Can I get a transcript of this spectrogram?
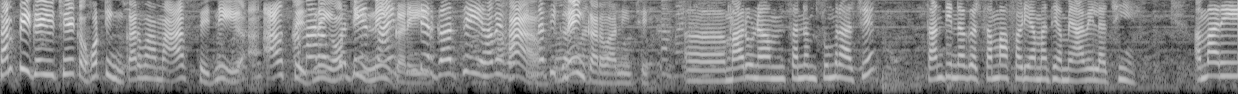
સંપી ગયું છે કે હોટિંગ કરવામાં આવશે જ નહીં. આવશે જ નહીં હોટિંગ નહીં કરે. સિત્તેર ઘર છે એ હવે હા નહીં કરવાની. છે. મારું નામ સનમ સુમરા છે. શાંતિનગર સમાફળિયામાંથી અમે આવેલા છીએ. અમારી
